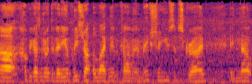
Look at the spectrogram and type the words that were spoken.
uh, hope you guys enjoyed the video. Please drop a like, leave a comment, and make sure you subscribe. And now,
